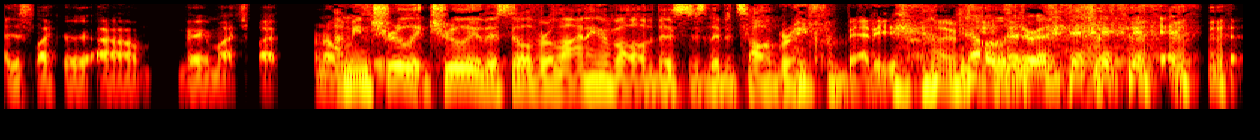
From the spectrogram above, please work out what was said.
I just like her um, very much. But I don't know. I we'll mean, see. truly, truly, the silver lining of all of this is that it's all great for Betty. I No, mean- literally.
